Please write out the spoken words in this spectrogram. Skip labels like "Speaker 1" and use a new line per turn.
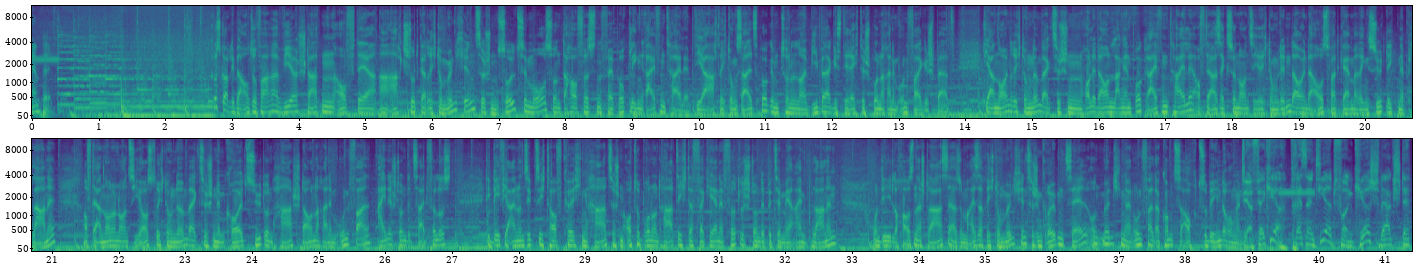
Hempit.
Grüß Gott, liebe Autofahrer. Wir starten auf der A8 Stuttgart Richtung München. Zwischen Sulze, Moos und Dachau-Fürstenfeldbruck liegen Reifenteile. Die A8 Richtung Salzburg im Tunnel Neubiberg ist die rechte Spur nach einem Unfall gesperrt. Die A9 Richtung Nürnberg zwischen Holledau und Langenbruck Reifenteile. Auf der A96 Richtung Lindau in der Ausfahrt Germering Süd liegt eine Plane. Auf der A99 Ost Richtung Nürnberg zwischen dem Kreuz Süd und H Stau nach einem Unfall. Eine Stunde Zeitverlust. Die B471 Taufkirchen H zwischen Ottobrunn und Hartig der Verkehr eine Viertelstunde bitte mehr einplanen planen. Und die Lochhausener Straße, also Meisach Richtung München, zwischen Gröbenzell und München, ein Unfall, da kommt es auch zu Behinderungen.
Der Verkehr, präsentiert von Kirschwerkstätten.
